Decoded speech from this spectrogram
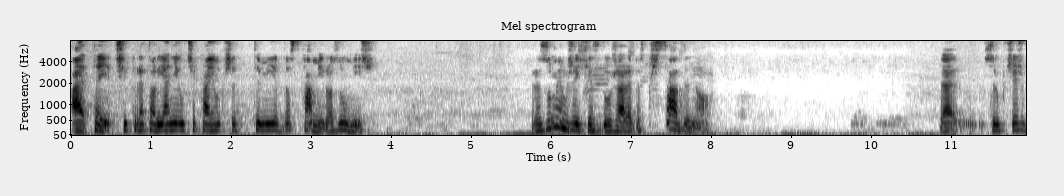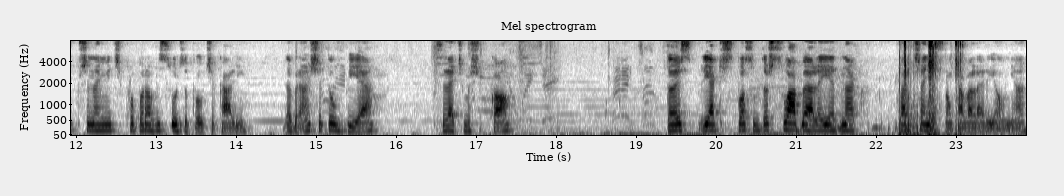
A te, ci pretorianie uciekają przed tymi jednostkami, rozumiesz? Rozumiem, że ich jest dużo, ale bez przesady, no. E, Zróbcie, żeby przynajmniej ci poborowi słudzy pouciekali. Dobra, on się tu wbije. Zlećmy szybko. To jest w jakiś sposób dość słaby, ale jednak walczenie z tą kawalerią, nie?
